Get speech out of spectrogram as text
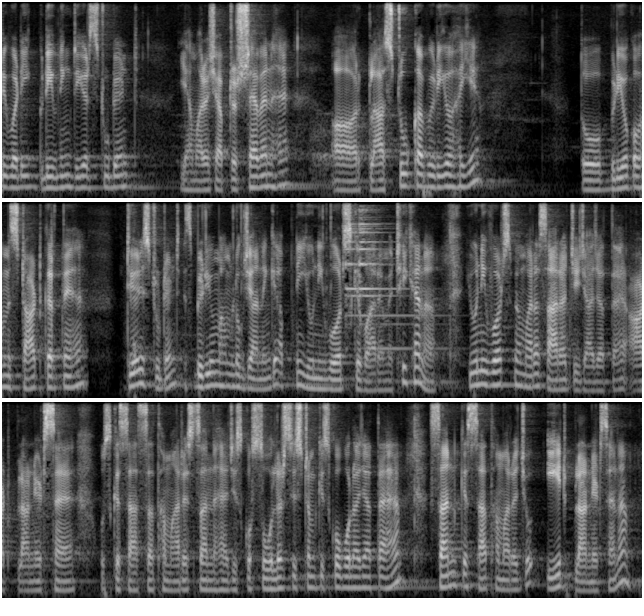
Everybody good evening dear student ये हमारा चैप्टर सेवन है और क्लास टू का वीडियो है ये। तो वीडियो को हम स्टार्ट करते हैं। डियर स्टूडेंट इस वीडियो में हम लोग जानेंगे अपनी यूनिवर्स के बारे में, ठीक है ना? यूनिवर्स में हमारा सारा चीज़ आ जाता है। आठ प्लैनेट्स हैं, उसके साथ साथ हमारे सन है, जिसको सोलर सिस्टम किसको बोला जाता है? सन के साथ हमारे जो एट प्लैनेट्स हैं ना,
